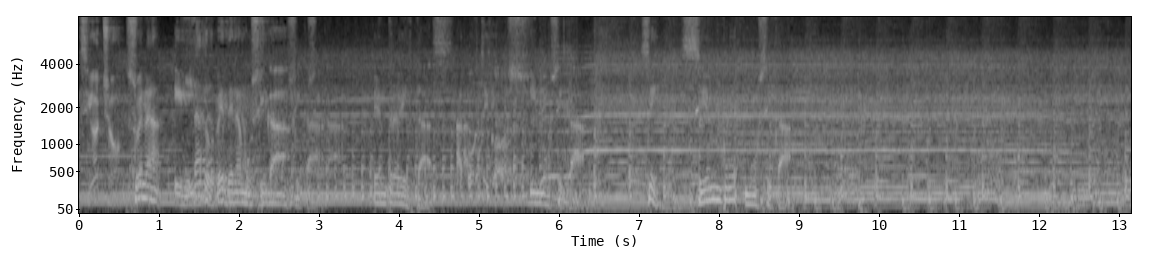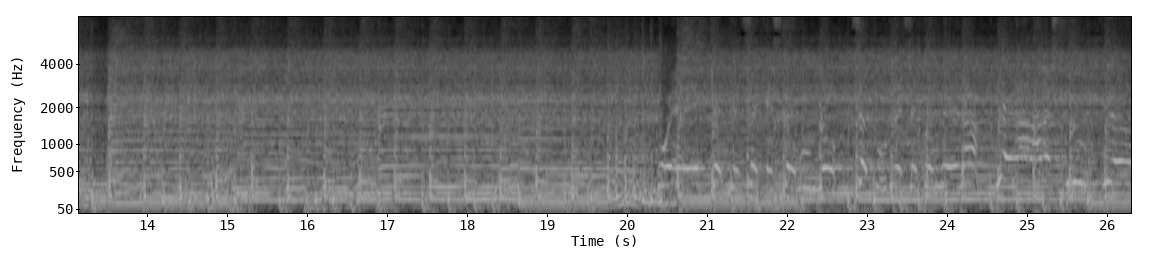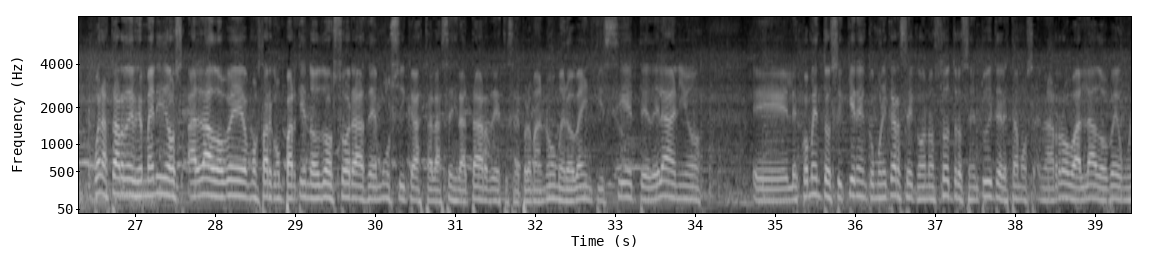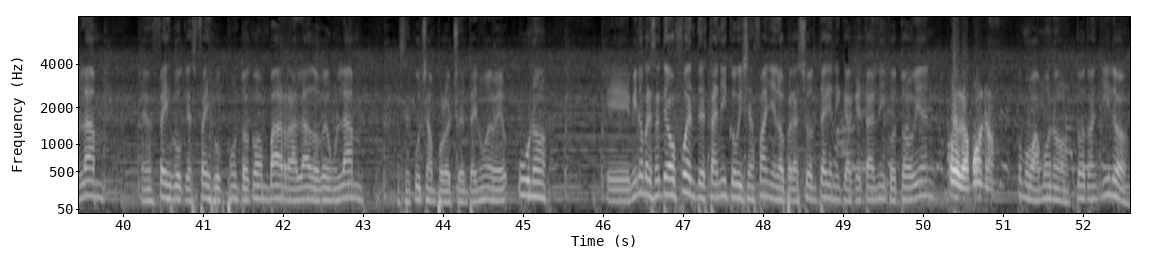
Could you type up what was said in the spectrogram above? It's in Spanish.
18 suena el lado B de la música. Entrevistas, Acústicos. y música. Sí, siempre música. Buenas tardes, bienvenidos al lado B. Vamos a estar compartiendo dos horas de música hasta las 6 de la tarde. Este es el programa número 27 del año. Eh, les comento si quieren comunicarse con nosotros en Twitter, estamos en arroba lado B unlam. En Facebook es facebook.com barra lado B unlam. Nos escuchan por 89.1. Eh, mi nombre es Santiago Fuentes, está Nico Villafaña en la operación técnica. ¿Qué tal Nico? ¿Todo bien? Hola, mono. ¿Cómo va, mono? ¿Todo tranquilo?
